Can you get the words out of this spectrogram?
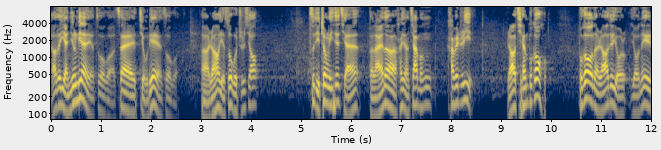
然后在眼镜店也做过，在酒店也做过，啊，然后也做过直销，自己挣了一些钱，本来呢还想加盟咖啡之翼，然后钱不够。不够呢，然后就有有那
